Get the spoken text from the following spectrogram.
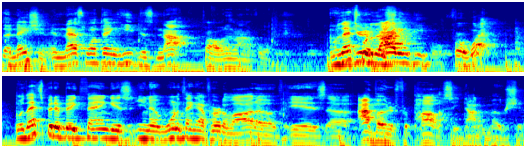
the nation, and that's one thing he does not fall in line for. Well, that's You're dividing people for what? Well, that's been a big thing. Is you know one thing I've heard a lot of is uh, I voted for policy, not emotion.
